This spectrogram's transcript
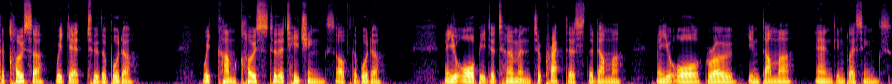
the closer we get to the Buddha. We come close to the teachings of the Buddha. May you all be determined to practice the Dhamma. May you all grow in Dhamma and in blessings.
